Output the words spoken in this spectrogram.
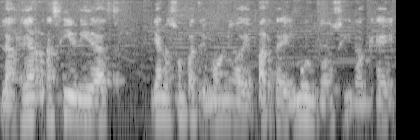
las guerras híbridas ya no son patrimonio de parte del mundo, sino que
